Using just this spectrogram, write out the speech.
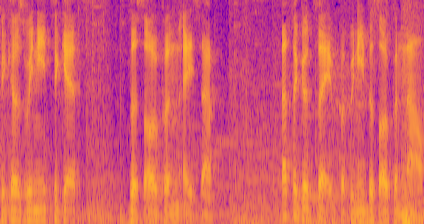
because we need to get this open ASAP. That's a good save, but we need this open now.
